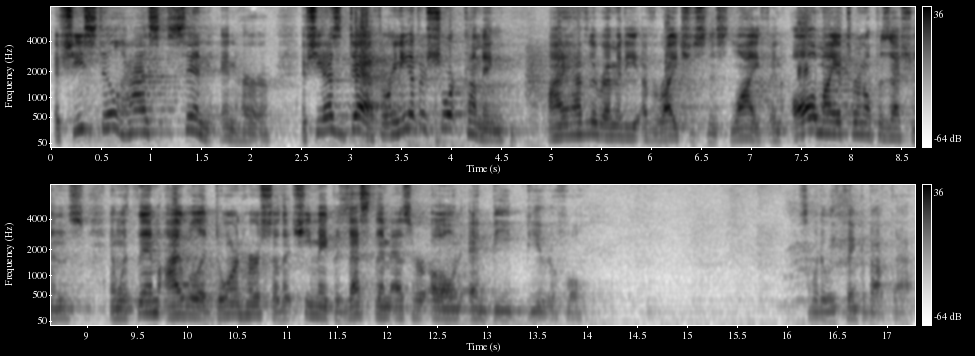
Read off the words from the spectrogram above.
If she still has sin in her, if she has death or any other shortcoming, I have the remedy of righteousness, life, and all my eternal possessions, and with them I will adorn her so that she may possess them as her own and be beautiful. So, what do we think about that?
